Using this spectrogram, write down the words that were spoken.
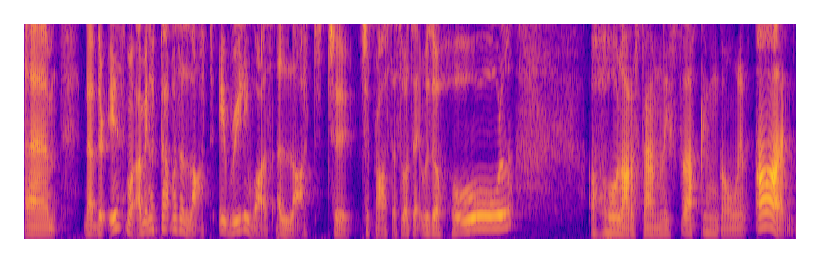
Um now there is more I mean like that was a lot. It really was a lot to to process, wasn't it? It was a whole a whole lot of family fucking going on,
